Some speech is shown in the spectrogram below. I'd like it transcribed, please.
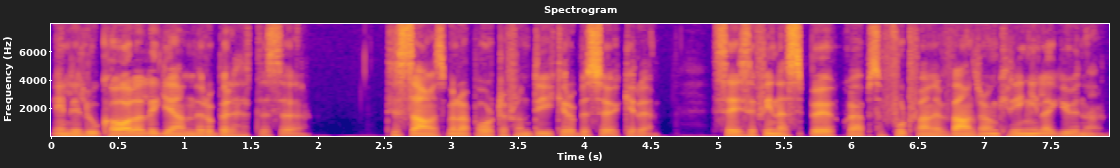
Enligt lokala legender och berättelser, tillsammans med rapporter från dykare och besökare, sägs det finnas spökskepp som fortfarande vandrar omkring i lagunen.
